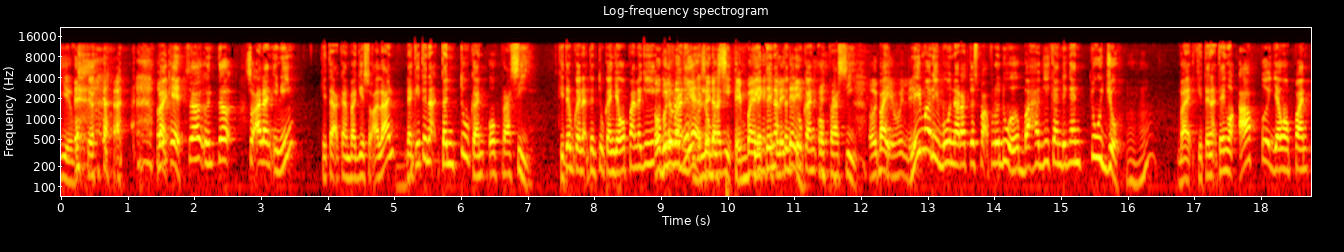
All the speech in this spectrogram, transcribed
ya, betul. Baik. Okey. So untuk soalan ini kita akan bagi soalan dan kita nak tentukan operasi. Kita bukan nak tentukan jawapan lagi. Oh, belum lagi, ya? Belum lagi. Kita dengan nak ni. tentukan operasi. Okey, Baik. boleh. 5642 bahagikan dengan 7. Mhm. Baik, kita nak tengok apa jawapan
